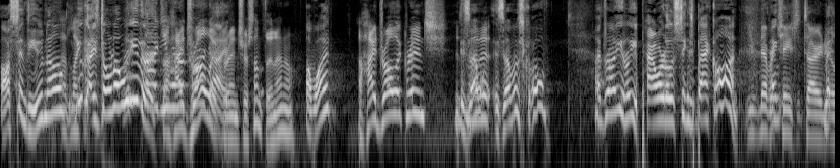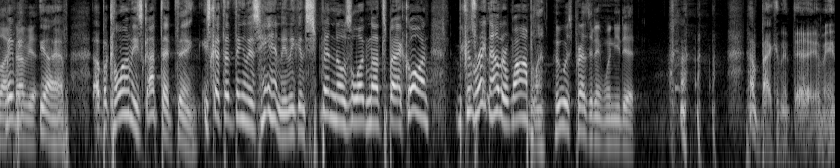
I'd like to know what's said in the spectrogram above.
Austin, do you know? Like you to- guys don't know either. thought you a were a hydraulic wrench or something. I don't know. A what? A hydraulic wrench? Isn't Is that, that it? is that what it's called? Hydraulic, you know, you power those things back on. You've never And- changed a tire in your life, maybe- have you? Yeah, I have. Uh, but Kalani's got that thing. He's got that thing in his hand, and he can spin those lug nuts back on because right now they're wobbling. Who was president when you did? Back in the day, I mean,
